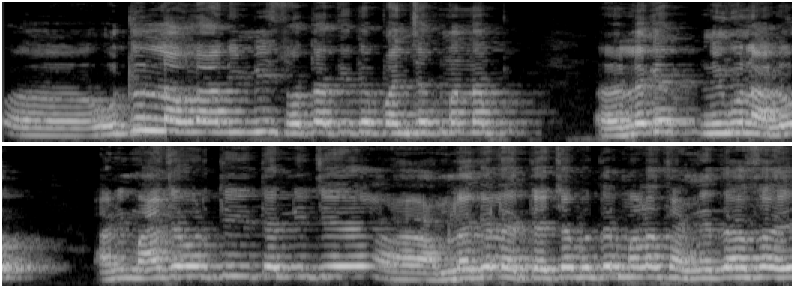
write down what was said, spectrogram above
उठून उचलून लावला आणि मी स्वतः तिथं पंचायतमधनं लगेच निघून आलो. आणि माझ्यावरती त्यांनी जे हमला केला त्याच्याबद्दल मला सांगण्याचं असं आहे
